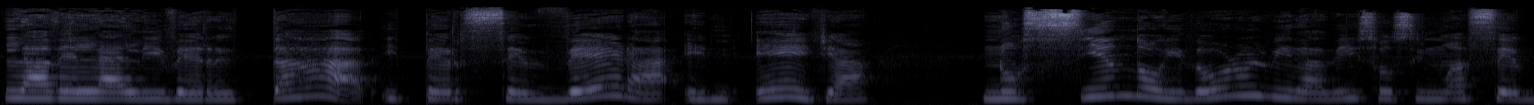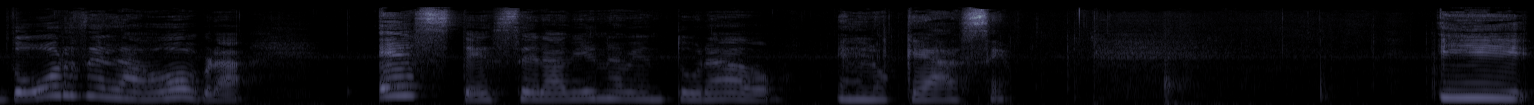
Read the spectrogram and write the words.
la de la libertad, y persevera en ella, no siendo oidor olvidadizo, sino hacedor de la obra, éste será bienaventurado en lo que hace. Y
